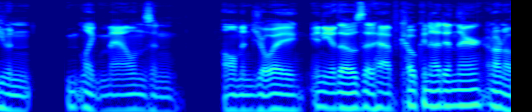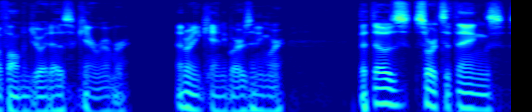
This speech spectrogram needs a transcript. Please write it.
Even like mounds and almond joy, any of those that have coconut in there. I don't know if almond joy does. I can't remember. I don't eat candy bars anymore. But those sorts of things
